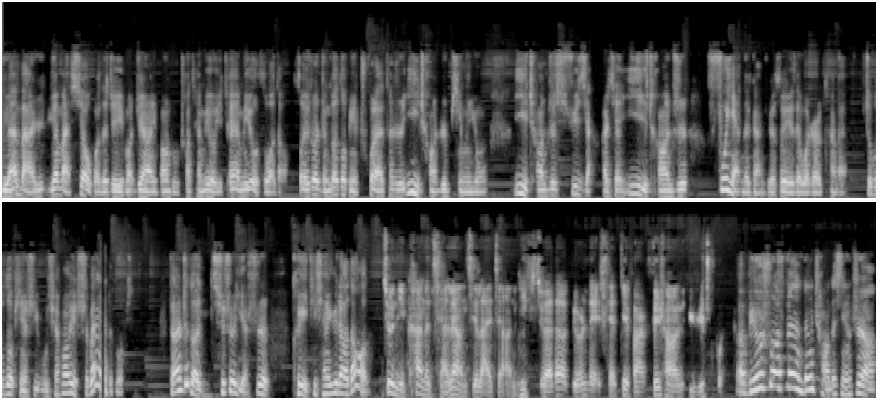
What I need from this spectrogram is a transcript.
原版原版效果的这一帮这样一帮主创，他没有他也没有做到。所以说整个作品出来，它是异常之平庸，异常之虚假，而且异常之敷衍的感觉。所以在我这儿看来，这部作品是一部全方位失败的作品。当然，这个其实也是可以提前预料到的。就你看的前两集来讲，你觉得比如哪些地方非常愚蠢？呃，比如说分登场的形式啊。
